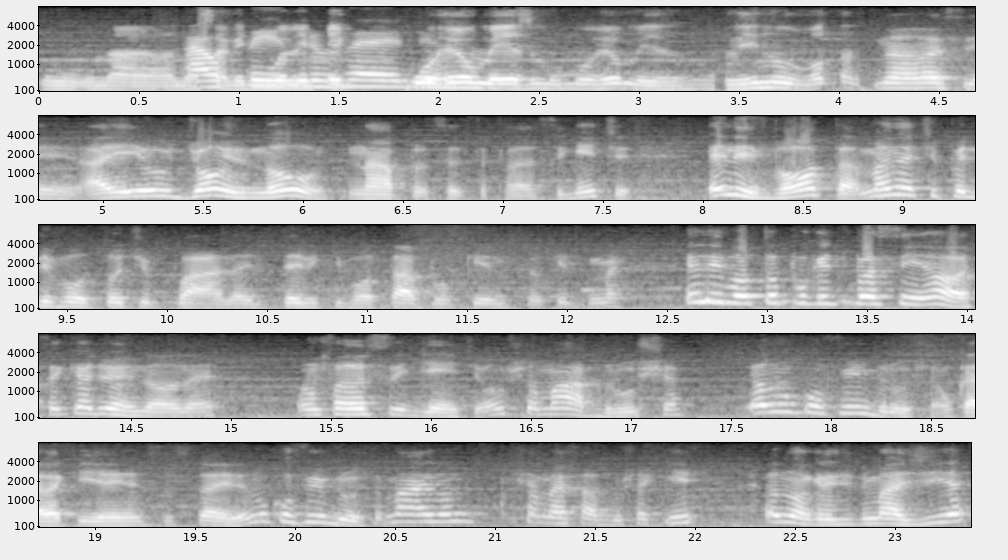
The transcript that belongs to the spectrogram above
no, na, na ah, saga de Golem morreu mesmo, morreu mesmo. Ele não volta. Não, assim, aí o Jon Snow, na você fala o seguinte, ele volta, mas não é tipo ele voltou, tipo, ah, né, ele teve que voltar porque não sei o que, mas ele voltou porque, tipo assim, ó, você quer é o jornal, né? Vamos fazer o seguinte, vamos chamar a bruxa. Eu não confio em bruxa, é um cara que ia ressuscitar ele. Eu não confio em bruxa, mas vamos chamar essa bruxa aqui. Eu não acredito em magia,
